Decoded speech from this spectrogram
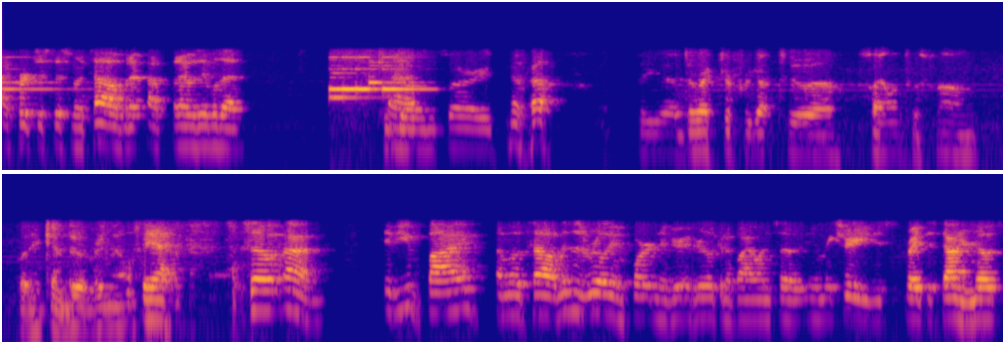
I purchased this motel, but I, uh, but I was able to. Keep going. Sorry. No problem. The uh, director forgot to uh, silence his phone, but he can't do it right now. Yeah. So um, if you buy a motel, and this is really important if you're if you're looking to buy one, so you know, make sure you just write this down in your notes.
